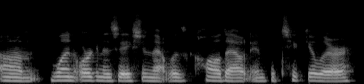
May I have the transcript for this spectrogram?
Um, one organization that was called out in particular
